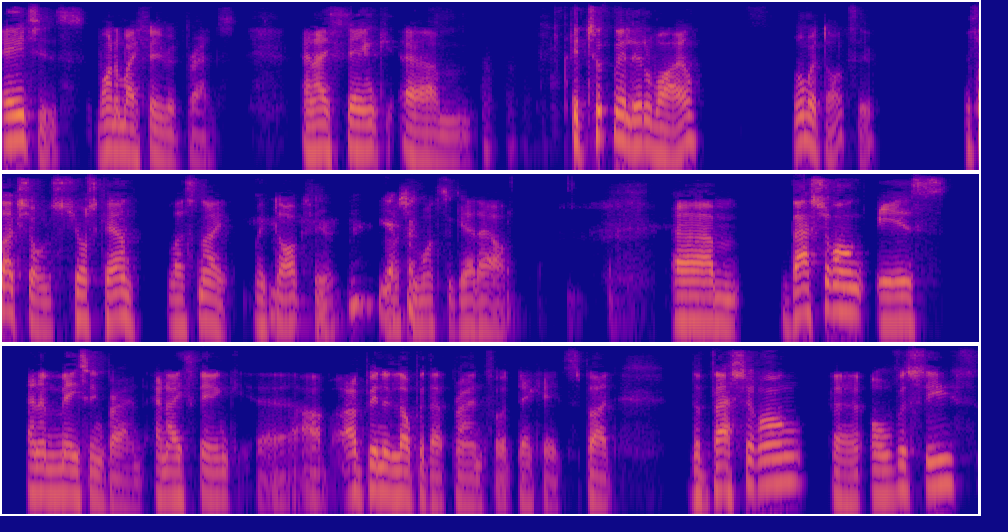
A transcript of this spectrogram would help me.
ages one of my favorite brands. And I think um, it took me a little while. Oh, my dog's here. It's like Georges Kern last night. My dog's here. yeah. She wants to get out. Um, Vacheron is an amazing brand. And I think uh, I've been in love with that brand for decades. But the Vacheron uh, Overseas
